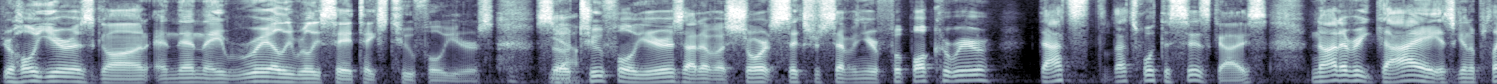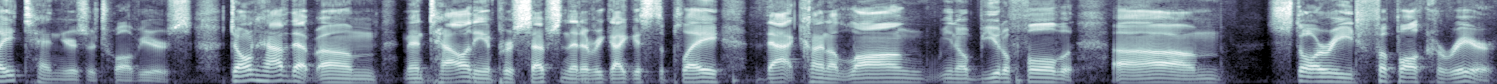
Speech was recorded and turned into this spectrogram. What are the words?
your whole year is gone. And then they really, really say it takes two full years. So Yeah. two full years out of a short six or seven year football career. That's that's what this is, guys. Not every guy is going to play ten years or twelve years. Don't have that um, mentality and perception that every guy gets to play that kind of long, you know, beautiful, um, storied football career.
